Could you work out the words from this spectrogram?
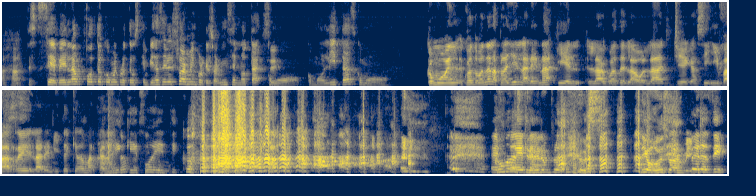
Ajá. Entonces se ve en la foto como el Proteus empieza a hacer el swarming porque el swarming se nota Sí. como, como olitas, como... Como el- cuando van a la playa en la arena y el, el agua de la ola llega así y barre la arenita y queda ¡Ay, marcadito. qué así como- poético! ¿Cómo poeta. describir un Proteus? Digo, un swarming. Pero sí,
